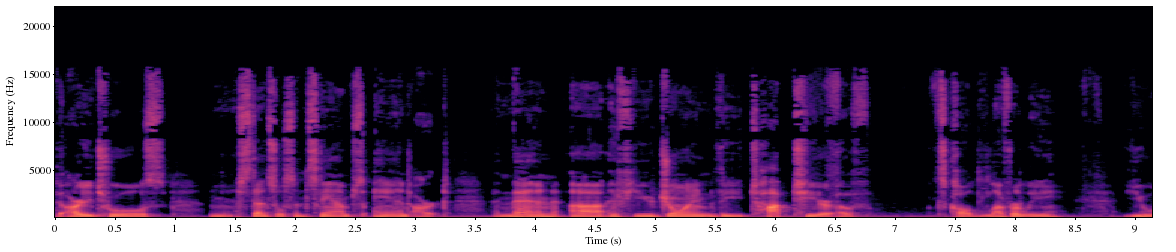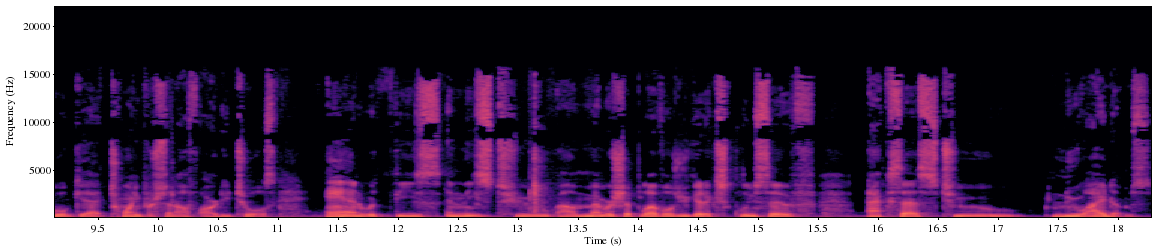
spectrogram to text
the Artie tools, stencils and stamps, and art. And then uh, if you join the top tier of, it's called Loverly, you will get 20% off RD tools. And with these, in these two uh, membership levels, you get exclusive access to new items.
